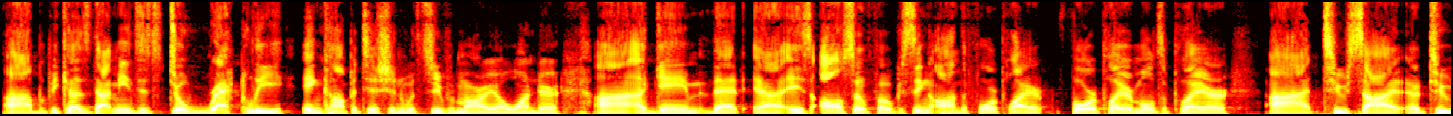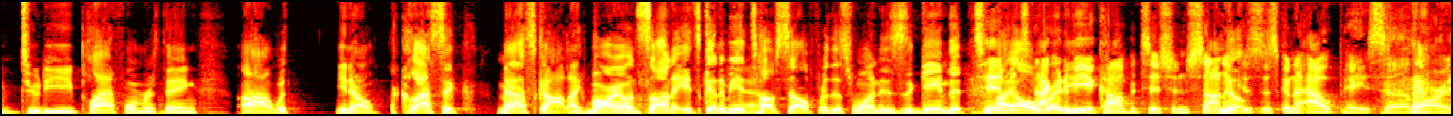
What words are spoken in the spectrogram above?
uh, but because that means it's directly in competition with Super Mario Wonder, uh, a game that uh, is also focusing on the four player four player multiplayer uh, two side or two two D platformer thing uh, with you know a classic mascot like Mario and Sonic. It's going to be a tough sell for this one. This is a game that Tim, I it's not going to already be a competition. Sonic No. is just going to outpace uh, Mario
